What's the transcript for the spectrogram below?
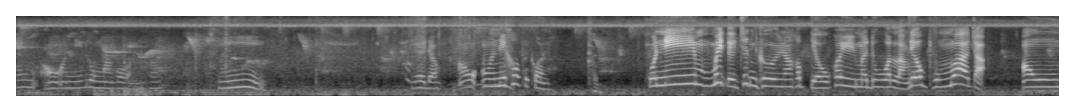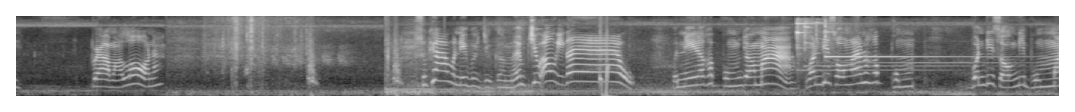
ต้องเอาอันนี้ลงมาก่อนนะครับนี่เดี๋ยวเดี๋ยวเอาเอาอันนี้เข้าไปก่อน ครับ วันนี้ไม่ตื่นเช่นเคยนะครับ เดี๋ยวค่อยมาดูวันหลัง เดี๋ยวผมว่าจะเอาปลามาล่อนะสุดยอดวันนี้ไปเจอกันแม่ชิวเอาอีกแล้ว วันนี้นะครับผมจะมา วันที่สองแล้วนะครับ ผมวันที่สองที่ผมมา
